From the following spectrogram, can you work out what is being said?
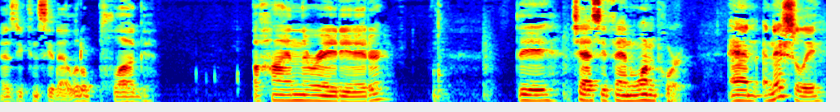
As you can see, that little plug behind the radiator the chassis fan one port. And initially,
